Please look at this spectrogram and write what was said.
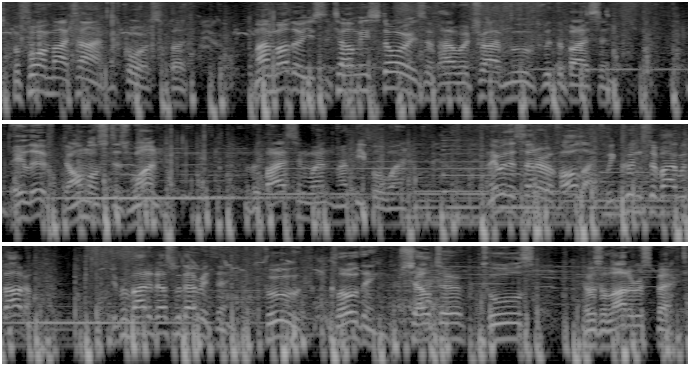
Was before my time, of course, but my mother used to tell me stories of how her tribe moved with the bison. They lived almost as one. Where the bison went, my people went. They were the center of all life. We couldn't survive without them. They provided us with everything. Food, clothing, shelter, tools. There was a lot of respect.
